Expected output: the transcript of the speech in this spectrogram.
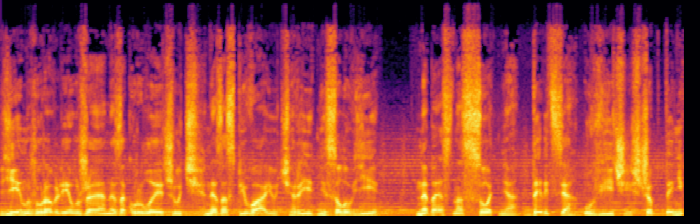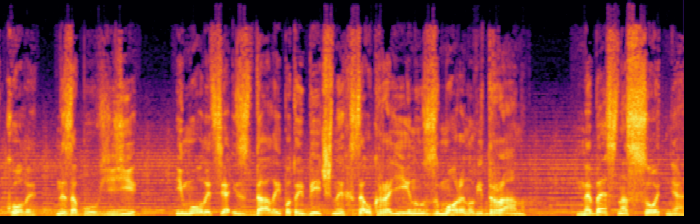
Їм журавлі вже не закурличуть, не заспівають рідні солов'ї. Небесна сотня дивиться у вічі, щоб ти ніколи не забув її, і молиться із далей потойбічних за Україну, зморену від ран. Небесна сотня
